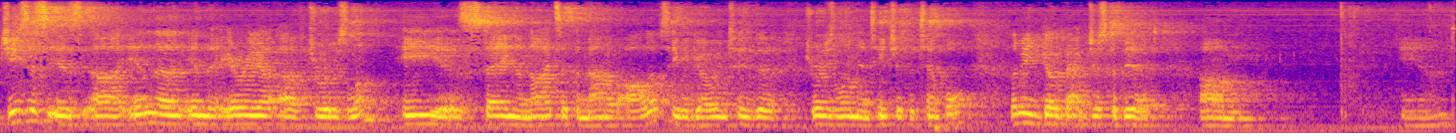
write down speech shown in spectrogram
Jesus is uh, in, the, in the area of Jerusalem. He is staying the nights at the Mount of Olives. He would go into the Jerusalem and teach at the temple. Let me go back just a bit. Um, and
